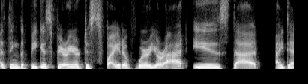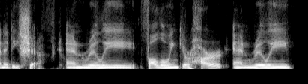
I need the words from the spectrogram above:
I think the biggest barrier, despite of where you're at, is that identity shift and really following your heart and really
